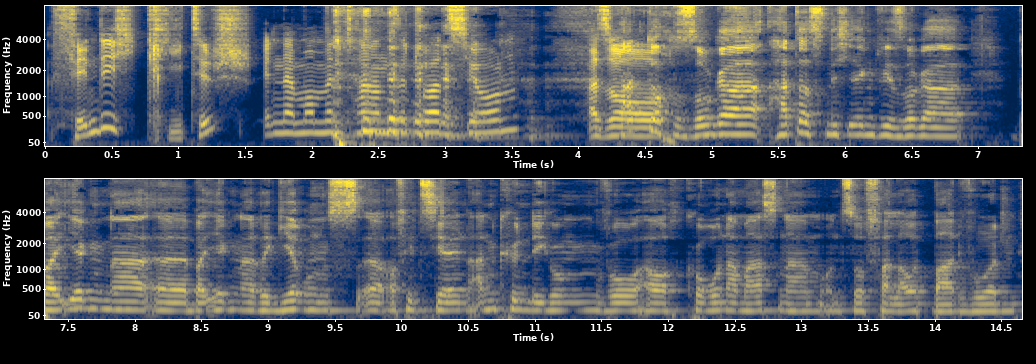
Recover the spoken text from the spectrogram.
Finde ich kritisch in der momentanen Situation. Also. Hat doch sogar, hat das nicht irgendwie sogar bei irgendeiner, äh, bei irgendeiner regierungsoffiziellen äh, Ankündigung, wo auch Corona-Maßnahmen und so verlautbart wurden,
